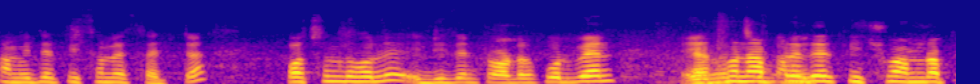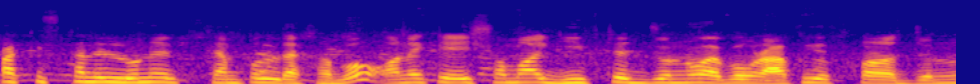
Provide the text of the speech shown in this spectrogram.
কামিজের পিছনের সাইডটা পছন্দ হলে এই ডিজাইনটা অর্ডার করবেন। এখন আপনাদের কিছু আমরা পাকিস্তানি লোনের স্যাম্পল দেখাবো। অনেকে এই সময় গিফটের জন্য এবং রাফ ইউজ করার জন্য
